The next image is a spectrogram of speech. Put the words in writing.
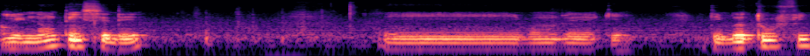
E ele não tem CD. E vamos ver aqui. Tem Bluetooth,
